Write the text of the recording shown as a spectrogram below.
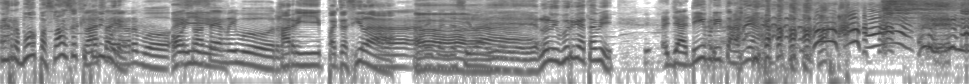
Eh Rebo apa Selasa kita Selasa libur? yang ya? Rebo. Oh, eh, Selasa iya. yang libur. Hari Pancasila. Ah, hari Ah, Pancasila. Iya, iya, iya. Lu libur gak tapi? Eh, Jadi beritanya.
